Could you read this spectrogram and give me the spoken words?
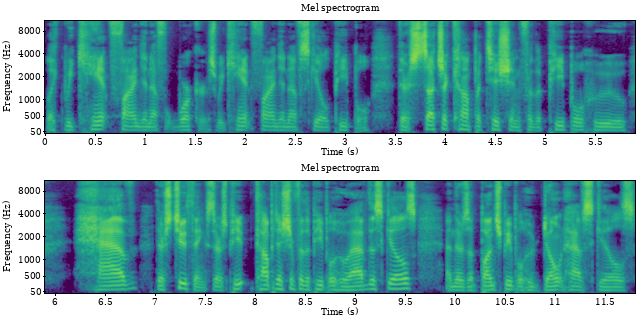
Like we can't find enough workers. We can't find enough skilled people. There's such a competition for the people who have there's two things. There's pe- competition for the people who have the skills and there's a bunch of people who don't have skills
